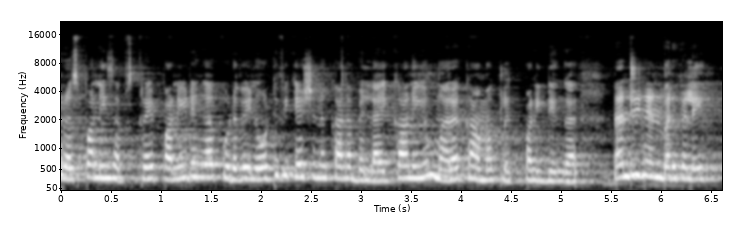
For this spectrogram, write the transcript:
ப்ரெஸ் பண்ணி சப்ஸ்கிரைப் பண்ணிவிடுங்க கூடவே நோட்டிஃபிகேஷனுக்கான பெல் ஐக்கானையும் மறக்காமல் கிளிக் பண்ணிடுங்க. நன்றி நண்பர்களே.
